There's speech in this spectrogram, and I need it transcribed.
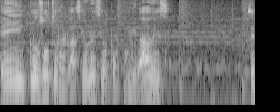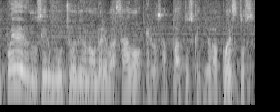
e incluso tus relaciones y oportunidades. Se puede deducir mucho de un hombre basado en los zapatos que lleva puestos,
